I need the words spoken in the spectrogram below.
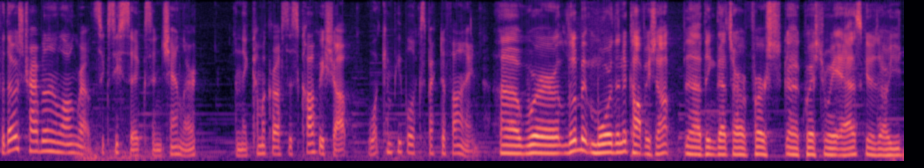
for those traveling along Route 66 in Chandler and they come across this coffee shop, what can people expect to find? Uh, we're a little bit more than a coffee shop. I think that's our first uh, question we ask: is Are you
